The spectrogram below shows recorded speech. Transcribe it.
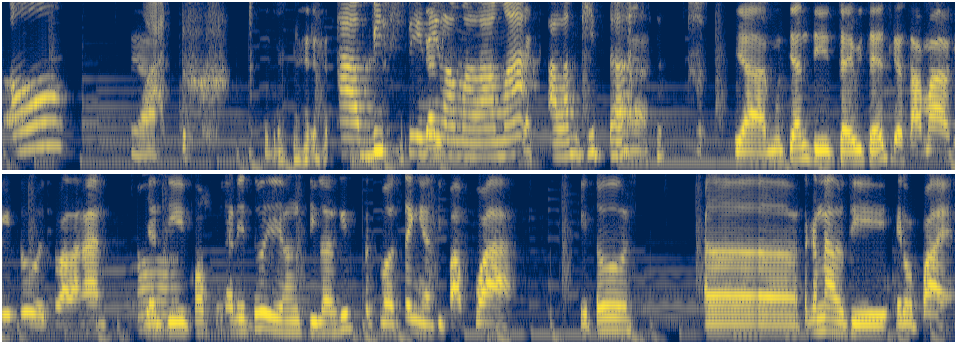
Oh. Ya. Waduh habis ini lama-lama ya. alam kita. Nah, ya, kemudian di Jaya juga sama gitu, petualangan. Oh. Yang di populer itu yang di lagi berboseng ya di Papua. Itu eh, terkenal di Eropa ya.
